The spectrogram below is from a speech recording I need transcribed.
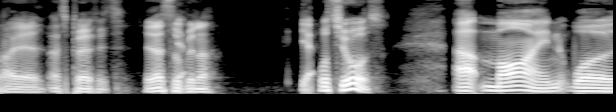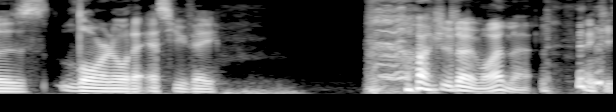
Oh yeah, that's perfect. Yeah, that's the Yeah. winner. Yeah. What's yours? Uh, mine was Law and Order SUV. I actually don't mind that. Thank you.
